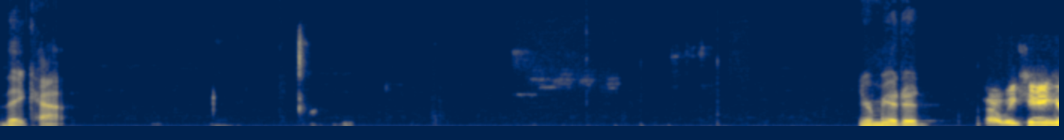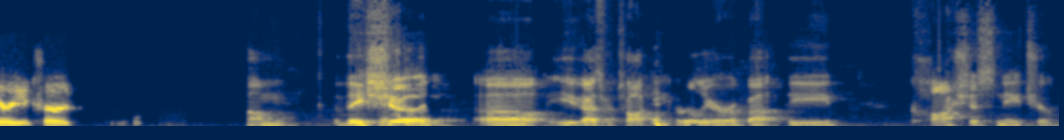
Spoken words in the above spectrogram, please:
they can. You're muted. Uh, we can't hear you, Kurt. Um, they should. Uh, you guys were talking earlier about the cautious nature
